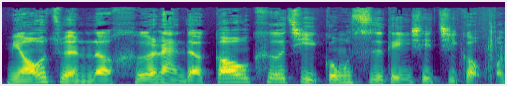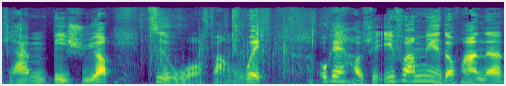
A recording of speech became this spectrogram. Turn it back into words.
瞄准了荷兰的高科技公司跟一些机构，而且他们必须要自我防卫。OK，好，所以一方面的话呢。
